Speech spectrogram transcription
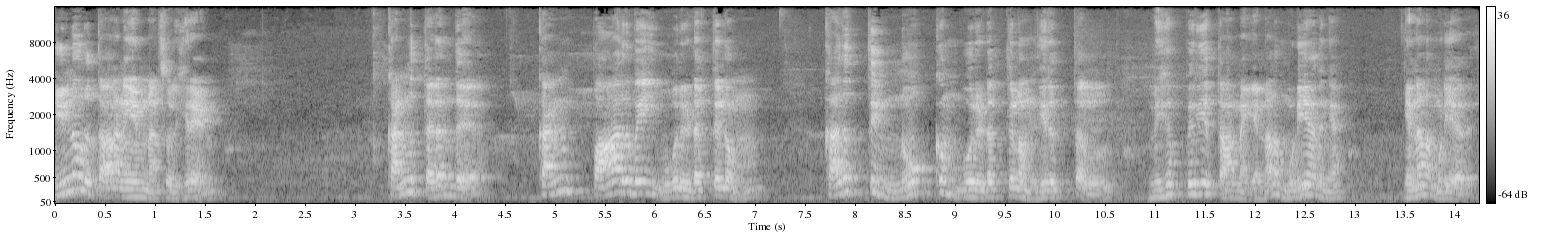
இன்னொரு தாரணையும் நான் சொல்கிறேன். கண் திறந்து கண் பார்வை ஒரு இடத்திலும் கருத்தின் நோக்கம் ஒரு இடத்திலும் இருத்தல் மிகப்பெரிய தாரணை. என்னால முடியாதுங்க. என்னால முடியாது.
